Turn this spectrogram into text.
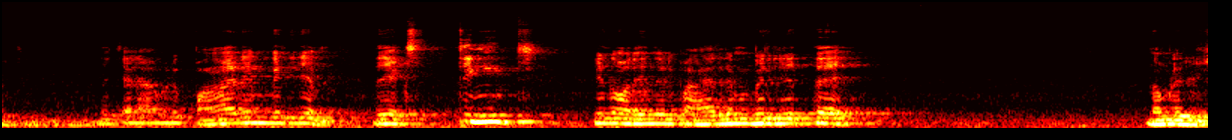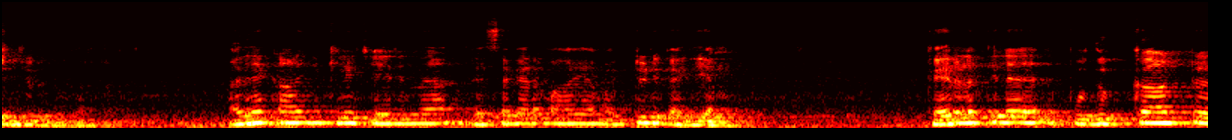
വെച്ചിരിക്കുന്നു. എന്നുവെച്ചാൽ ആ ഒരു പാരമ്പര്യം ദ എക്സ്റ്റിങ്ക്റ്റ് എന്ന് പറയുന്ന ഒരു പാരമ്പര്യത്തെ നമ്മൾ രക്ഷിച്ചെടുക്കുന്നു അതിനേക്കാൾ എനിക്ക് ചേരുന്ന രസകരമായ മറ്റൊരു കാര്യം. കേരളത്തിലെ പുതുക്കാട്ട്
